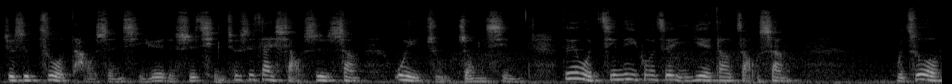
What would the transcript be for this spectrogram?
就是做讨神喜悦的事情，就是在小事上为主忠心。对我经历过这一夜到早上，我做，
